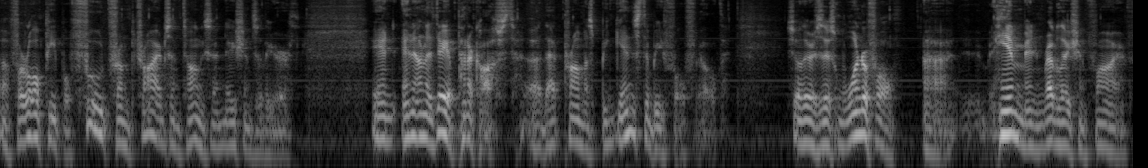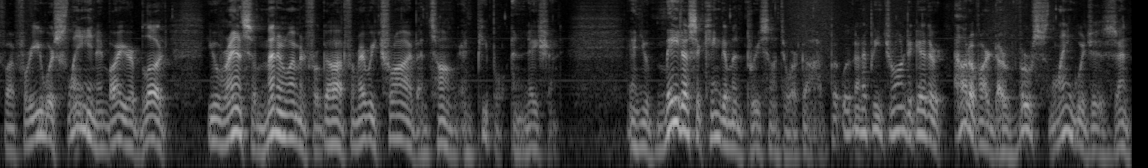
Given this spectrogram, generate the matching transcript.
uh, for all people, food from tribes and tongues and nations of the earth. And, and on the day of Pentecost, uh, that promise begins to be fulfilled. So there's this wonderful uh, hymn in Revelation 5 For you were slain, and by your blood you ransom men and women for God from every tribe and tongue and people and nation. And you've made us a kingdom and priests unto our God. But we're going to be drawn together out of our diverse languages and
